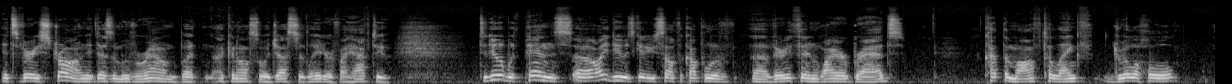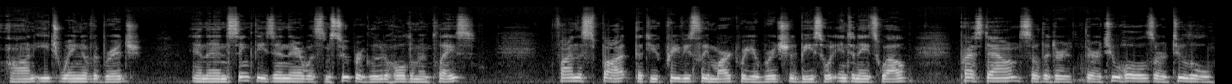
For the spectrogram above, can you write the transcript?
It's very strong, it doesn't move around, but I can also adjust it later if I have to. To do it with pins, uh, all you do is get yourself a couple of uh, very thin wire brads, cut them off to length, drill a hole on each wing of the bridge, and then sink these in there with some super glue to hold them in place. Find the spot that you've previously marked where your bridge should be so it intonates well. Press down so that there, there are two holes or two little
